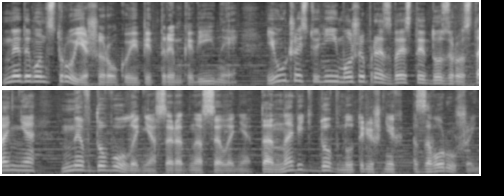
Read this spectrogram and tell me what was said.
не демонструє широкої підтримки війни, і участь у ній може призвести до зростання невдоволення серед населення та навіть до внутрішніх заворушень.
